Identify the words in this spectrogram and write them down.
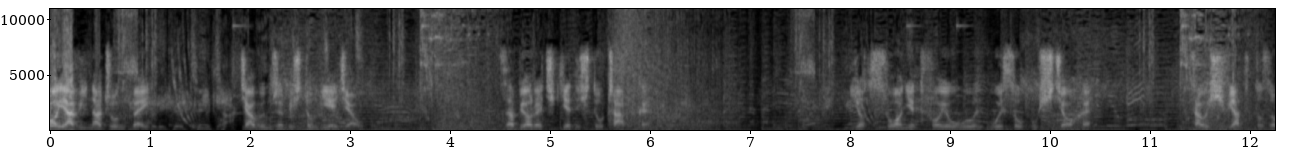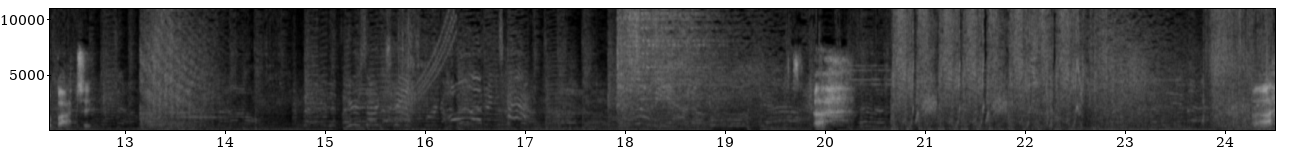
Twoja wina, Junpei. Chciałbym, żebyś to wiedział. Zabiorę ci kiedyś tą czapkę. I odsłonię twoją ły łysą puściochę. Cały świat to zobaczy. Ach. Ach.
